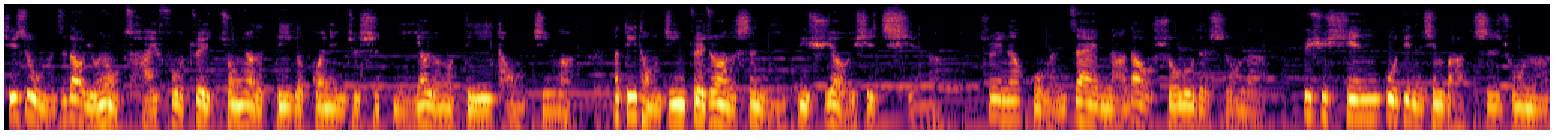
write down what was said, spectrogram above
其实我们知道，拥有财富最重要的第一个观念就是你要拥有第一桶金嘛。那第一桶金最重要的是你必须要有一些钱啊。所以呢，我们在拿到收入的时候呢，必须先固定的先把支出呢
